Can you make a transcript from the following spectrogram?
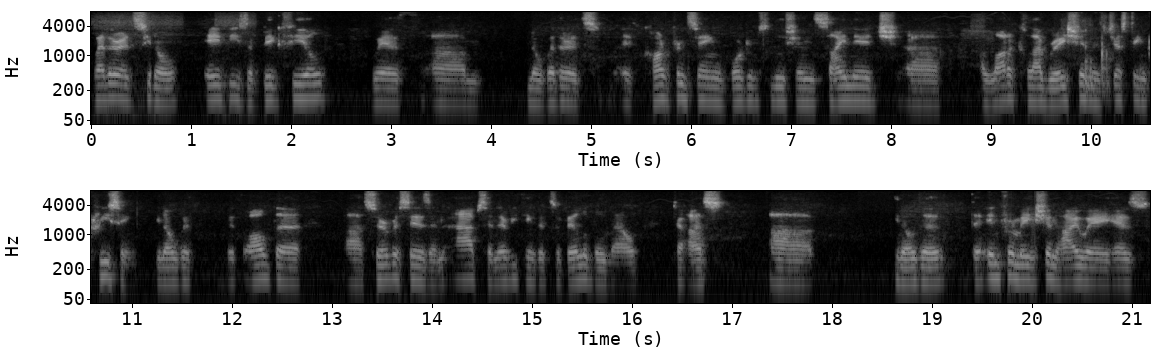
whether it's you know AV is a big field with um, you know whether it's conferencing, boardroom solutions, signage, uh, a lot of collaboration is just increasing. You know with with all the uh, services and apps and everything that's available now to us. Uh, you know the the information highway has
